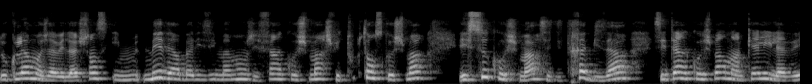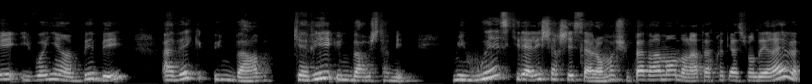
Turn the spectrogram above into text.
Donc là, moi, j'avais la chance, il m'est verbalisé, maman, j'ai fait un cauchemar, je fais tout le temps ce cauchemar. Et ce cauchemar, c'était très bizarre. C'était un cauchemar dans lequel il avait, il voyait un bébé avec une barbe, qui avait une barbe. Je mais mais où est-ce qu'il est allé chercher ça? Alors moi, je suis pas vraiment dans l'interprétation des rêves,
